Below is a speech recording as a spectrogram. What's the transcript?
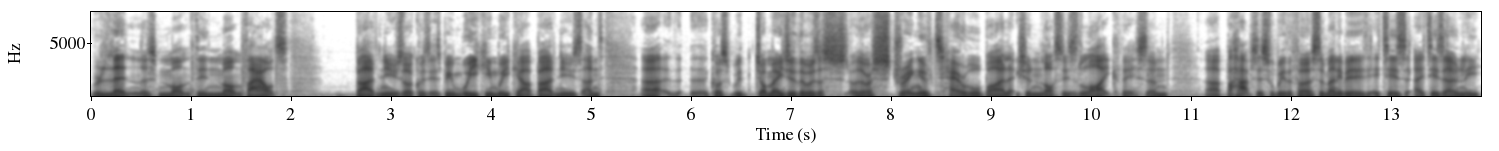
relentless month in month out bad news, or because it's been week in week out bad news. And uh, of course, with John Major, there was a there were a string of terrible by-election losses like this, and uh, perhaps this will be the first of many. But it, it is it is only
